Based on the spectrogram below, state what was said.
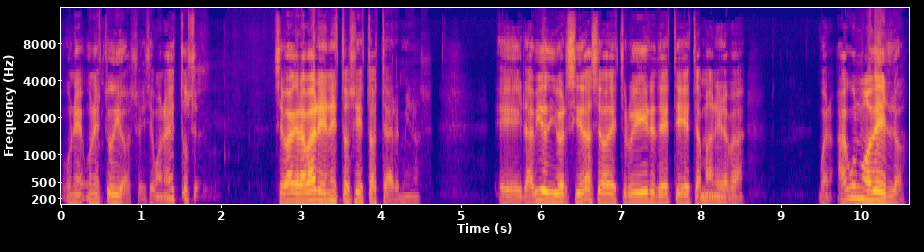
un, estudioso dice, bueno, esto se, va a agravar en estos y estos términos. Eh, la biodiversidad se va a destruir de esta y esta manera. Bueno, hago un modelo.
